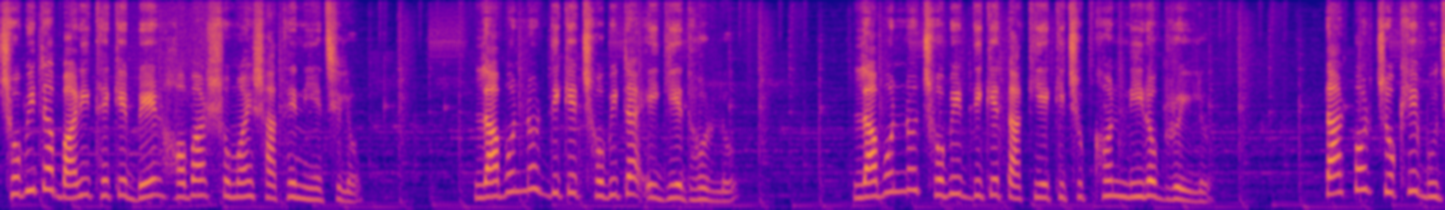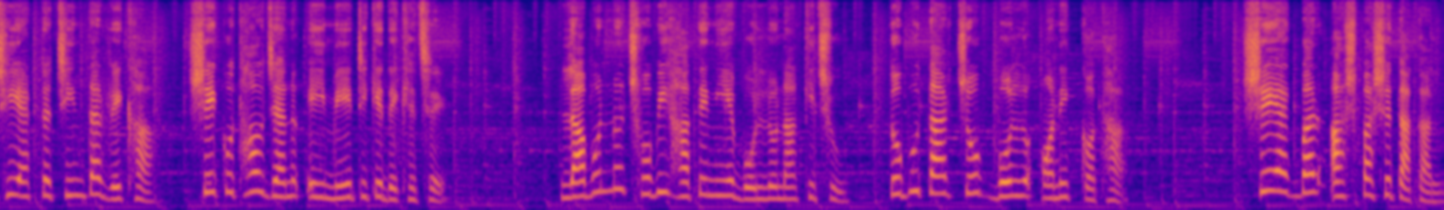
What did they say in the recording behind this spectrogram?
ছবিটা বাড়ি থেকে বের হবার সময় সাথে নিয়েছিল। লাবণ্যর দিকে ছবিটা এগিয়ে ধরল। লাবণ্য ছবির দিকে তাকিয়ে কিছুক্ষণ নীরব রইল। তারপর চোখে বুঝি একটা চিন্তার রেখা, সে কোথাও যেন এই মেয়েটিকে দেখেছে। লাবণ্য ছবি হাতে নিয়ে বলল, না কিছু। তবু তার চোখ বলল অনেক কথা। সে একবার আশপাশে তাকাল।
